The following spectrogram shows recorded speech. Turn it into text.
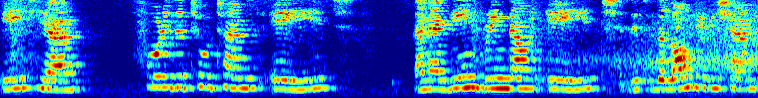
8 here. 4 is a 2 times 8. Then again bring down 8. This is a long division.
